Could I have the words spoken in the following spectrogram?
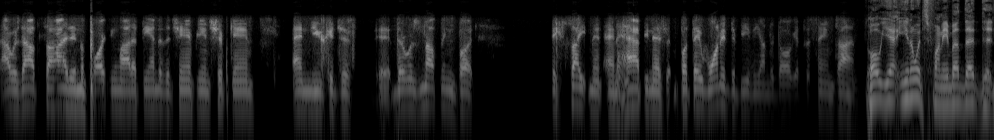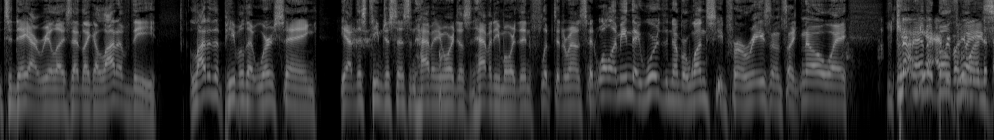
I was outside in the parking lot at the end of the championship game, and you could just there was nothing but excitement and happiness, but they wanted to be the underdog at the same time. Oh yeah, you know what's funny about that? Today I realized that like a lot of the a lot of the people that were saying, yeah, this team just doesn't have anymore, doesn't have anymore, then flipped it around and said, well, I mean, they were the number one seed for a reason. It's like, no way. You can't No, have yeah, it both ways.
